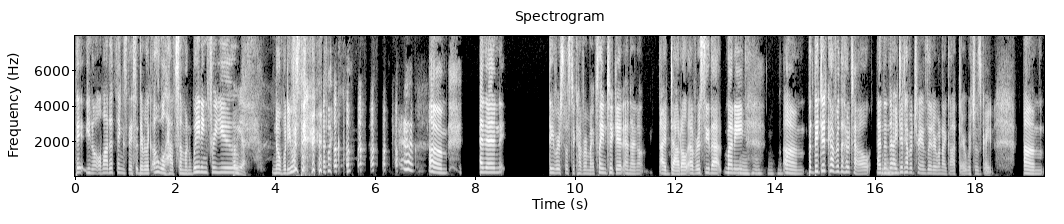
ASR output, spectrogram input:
they, you know, a lot of things they said they were like, "Oh, we'll have someone waiting for you." Oh yeah. Nobody was there. um and then they were supposed to cover my plane ticket and I don't I doubt I'll ever see that money. Mm-hmm, mm-hmm. Um, but they did cover the hotel and then mm-hmm. I did have a translator when I got there, which was great. Um,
